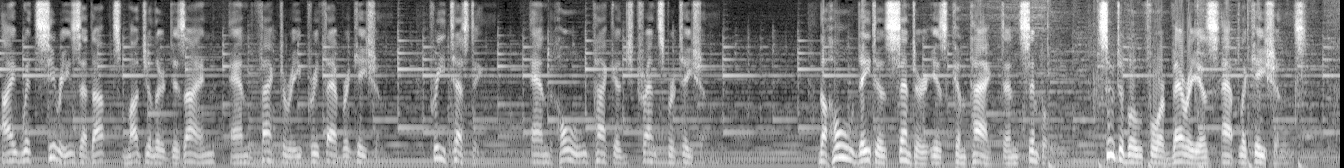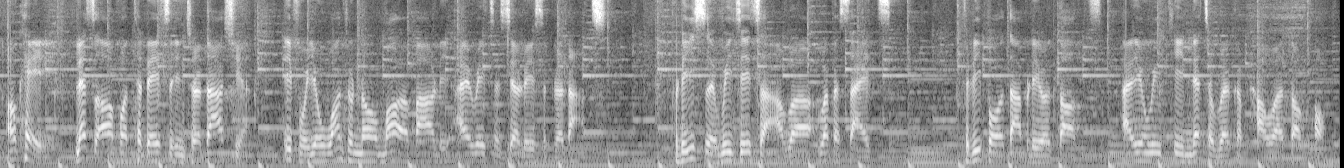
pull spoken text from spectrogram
iWIT series adopts modular design and factory prefabrication, pre-testing, and whole package transportation. The whole data center is compact and simple, suitable for various applications. Okay, all for today's introduction. If you want to know more about the iWIT series products, please visit our website www.invtnetworkpower.com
